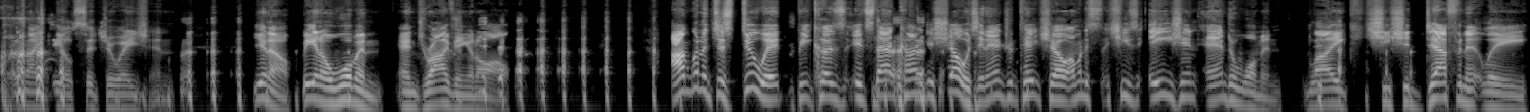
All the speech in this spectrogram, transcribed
an ideal situation. You know, being a woman and driving and all. I'm gonna just do it because it's that kind of show. It's an Andrew Tate show. I'm gonna. She's Asian and a woman. Like she should definitely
